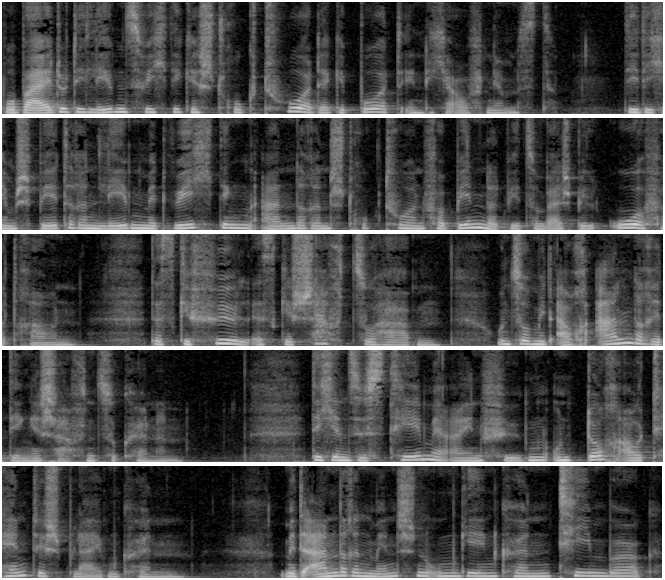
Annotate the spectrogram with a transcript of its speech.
Wobei du die lebenswichtige Struktur der Geburt in dich aufnimmst, die dich im späteren Leben mit wichtigen anderen Strukturen verbindet, wie zum Beispiel Urvertrauen, das Gefühl, es geschafft zu haben und somit auch andere Dinge schaffen zu können, dich in Systeme einfügen und doch authentisch bleiben können, mit anderen Menschen umgehen können, Teamwork,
